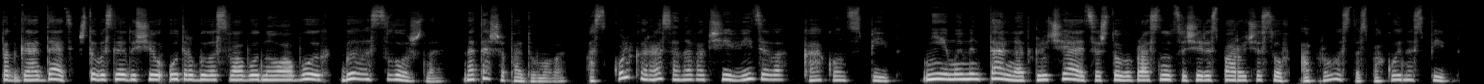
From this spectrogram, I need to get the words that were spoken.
Подгадать, чтобы следующее утро было свободно у обоих, было сложно. Наташа подумала, а сколько раз она вообще видела, как он спит? Не моментально отключается, чтобы проснуться через пару часов, а просто спокойно спит.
